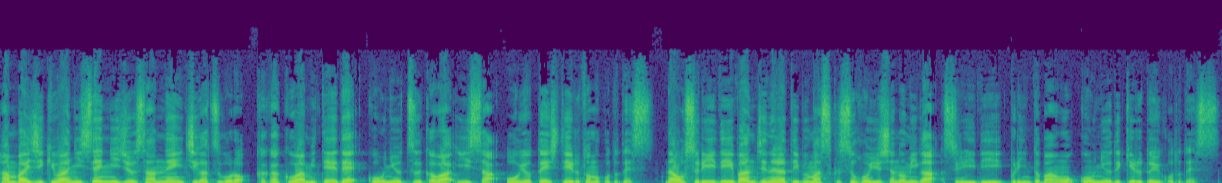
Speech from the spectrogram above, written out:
販売時期は2023年1月頃、価格は未定で、購入通貨はイーサを予定しているとのことです。なお、3D 版ジェネラティブマスクス保有者のみが 3D プリント版を購入できるということです。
